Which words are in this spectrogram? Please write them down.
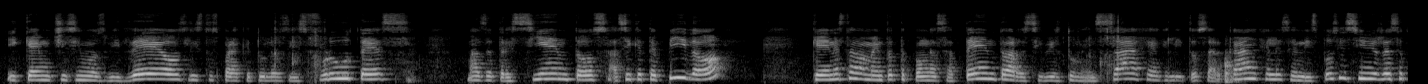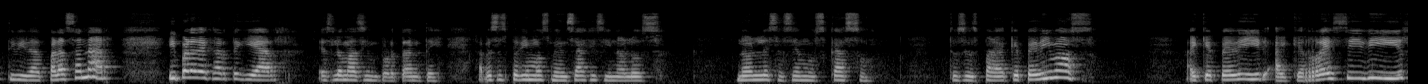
y que hay muchísimos videos listos para que tú los disfrutes, más de 300, así que te pido que en este momento te pongas atento a recibir tu mensaje, angelitos arcángeles, en disposición y receptividad para sanar y para dejarte guiar, es lo más importante. A veces pedimos mensajes y no los no les hacemos caso. Entonces, ¿para qué pedimos? Hay que pedir, hay que recibir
